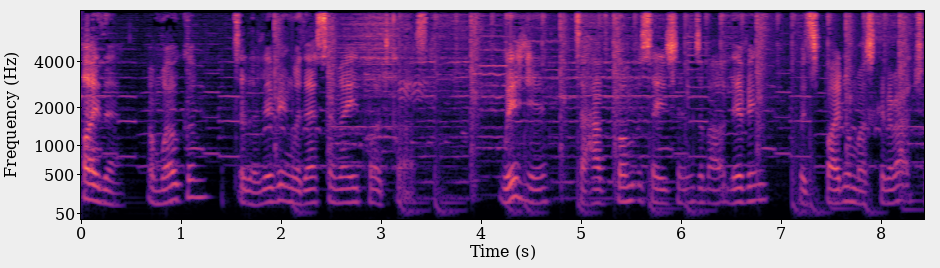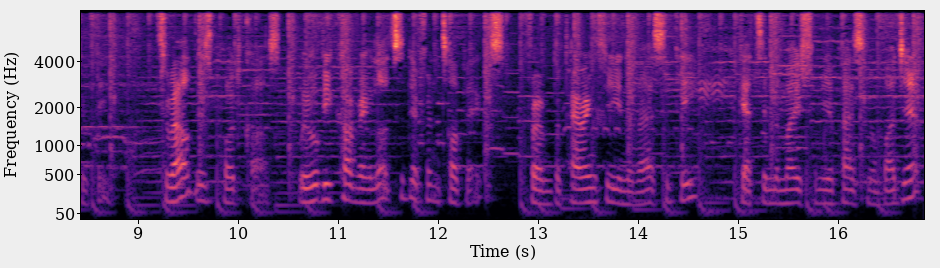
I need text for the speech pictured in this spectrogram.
Hi there, and welcome to the Living with SMA podcast. We're here to have conversations about living with spinal muscular atrophy. Throughout this podcast, we will be covering lots of different topics from preparing for university, getting the most from your personal budget,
